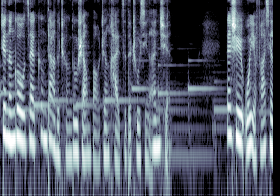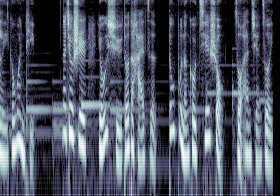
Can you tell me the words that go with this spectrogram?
这能够在更大的程度上保证孩子的出行安全。但是我也发现了一个问题，那就是有许多的孩子都不能够接受。坐安全座椅，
